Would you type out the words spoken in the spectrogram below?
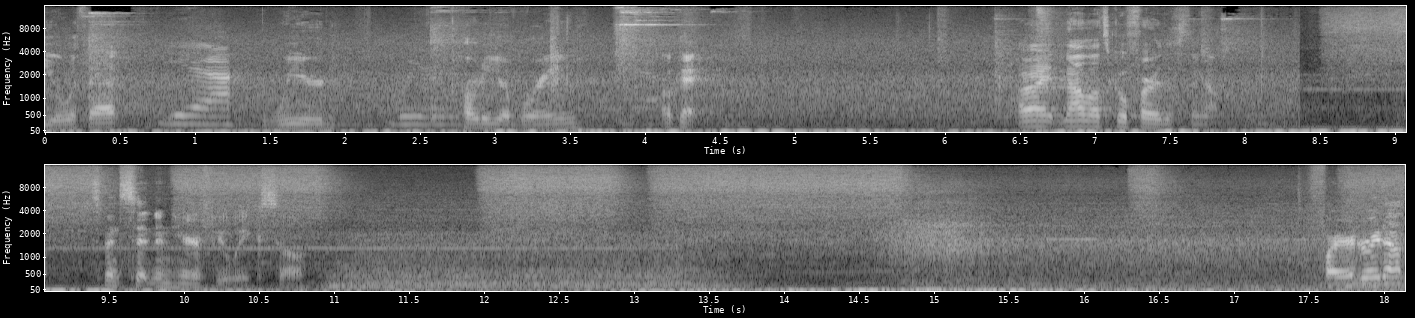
deal with that Yeah. weird Weird. part of your brain? Okay. All right, now let's go fire this thing up. It's been sitting in here a few weeks, so. Fired right up.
